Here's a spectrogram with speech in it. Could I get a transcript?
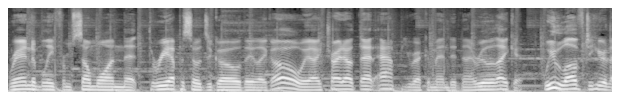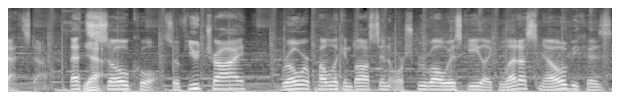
randomly from someone that three episodes ago they like, oh, I tried out that app you recommended and I really like it. We love to hear that stuff. That's Yeah. so cool. So if you try Row Republic in Boston or Screwball Whiskey, like let us know because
